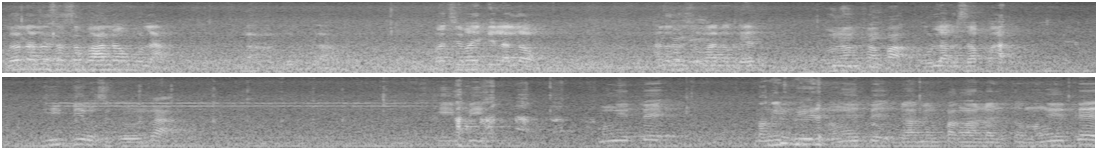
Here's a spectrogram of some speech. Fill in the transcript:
Lalo ano sa Subano ang ulang. Naabot lang. Ba't si Michael Along? Ano sa Subano, Ken? Ulang sapa. Ulang sapa. Hibi mo siguro na. Hibi. Mangiti. Mangipil. Mangiti. Daming pangalan ito. Mangiti.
